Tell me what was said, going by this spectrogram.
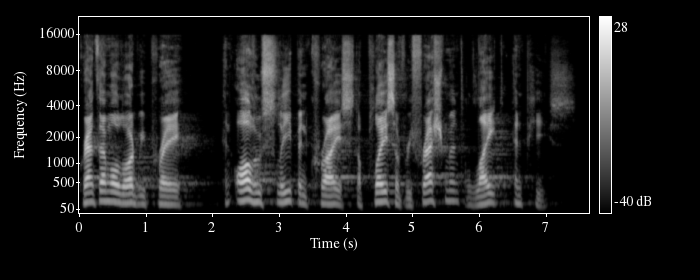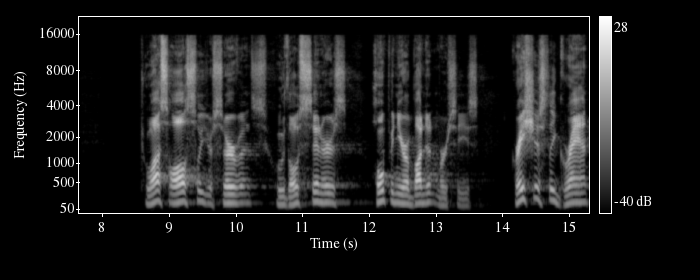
Grant them, O Lord, we pray, and all who sleep in Christ a place of refreshment, light, and peace. To us also, your servants, who, though sinners, hope in your abundant mercies, graciously grant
